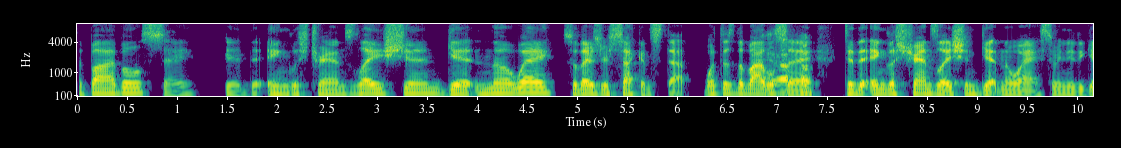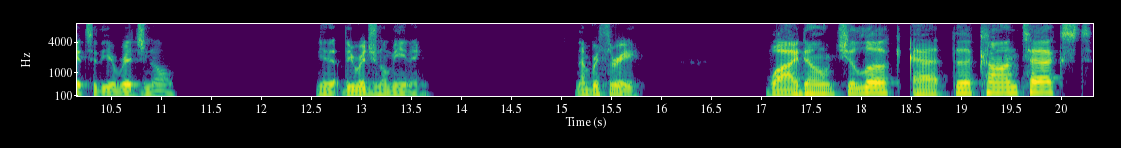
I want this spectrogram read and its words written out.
the Bible say? Did the English translation get in the way? So there's your second step. What does the Bible Yeah. say? Did the English translation get in the way? So we need to get to the original, you know, the original meaning. Number three, why don't you look at the context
